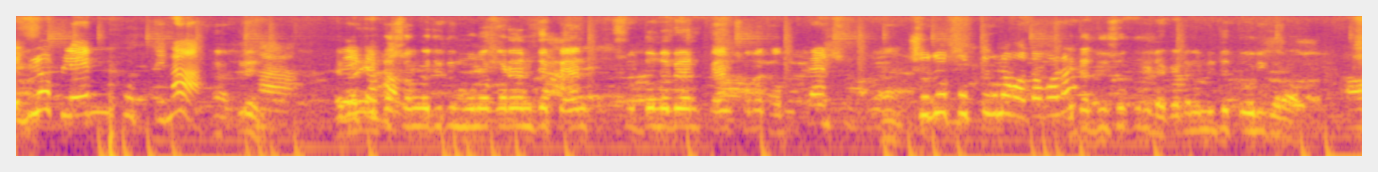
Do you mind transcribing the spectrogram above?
এগুলো প্লেন কুর্তি না? হ্যাঁ হ্যাঁ এটার সঙ্গে যদি মনে করেন যে প্যান্ট শুদ্ধ নেবেন প্যান্ট সমেত হবে। প্যান্ট শুধু হ্যাঁ। শুধু কুর্তিগুলো কত করে? এটা দুশো কুড়ি টাকা এটা আমার নিজে তৈরি করা হবে। ও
